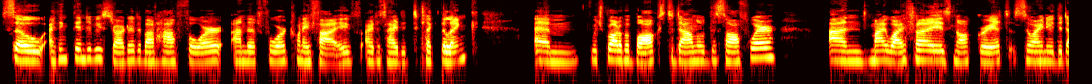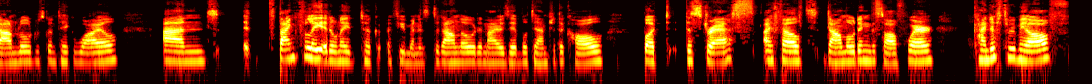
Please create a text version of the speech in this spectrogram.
So I think the interview started about half four, and at 4:25, I decided to click the link, um, which brought up a box to download the software. And my Wi-Fi is not great, so I knew the download was going to take a while. And it, thankfully, it only took a few minutes to download, and I was able to enter the call but the stress I felt downloading the software kind of threw me off.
